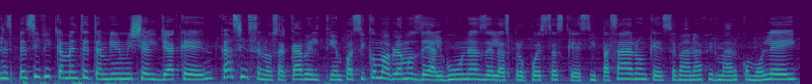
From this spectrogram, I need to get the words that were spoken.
específicamente también, Michelle, ya que casi se nos acaba el tiempo, así como hablamos de algunas de las propuestas que sí pasaron, que se van a firmar como ley,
